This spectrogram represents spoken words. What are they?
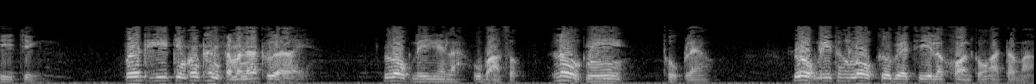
ทีจริง เวทีจริงของท่านสมณะคืออะไร โลกนี้ไงล่ะ อุบาสก โลกนี้ ถูกแล้ว โลกนี้ทั้งโลกคือเวทีละครของอาตมา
